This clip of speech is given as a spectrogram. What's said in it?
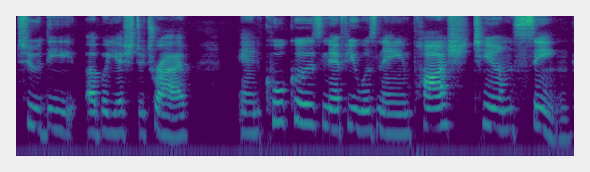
to the Abayeshta tribe. And Kulka's nephew was named Pash Tim Singh.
